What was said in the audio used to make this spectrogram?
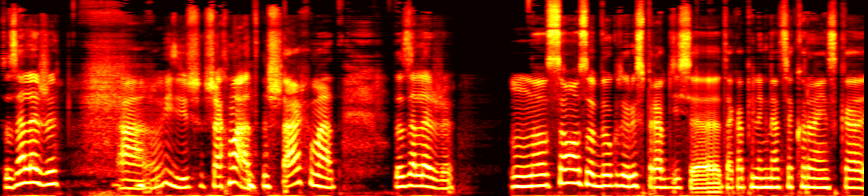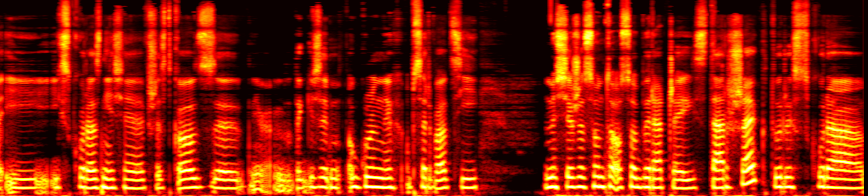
To zależy. A, no widzisz, szachmat. szachmat. To zależy. No, są osoby, u których sprawdzi się taka pielęgnacja koreańska i ich skóra zniesie wszystko z nie wiem, takich ogólnych obserwacji Myślę, że są to osoby raczej starsze, których skóra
